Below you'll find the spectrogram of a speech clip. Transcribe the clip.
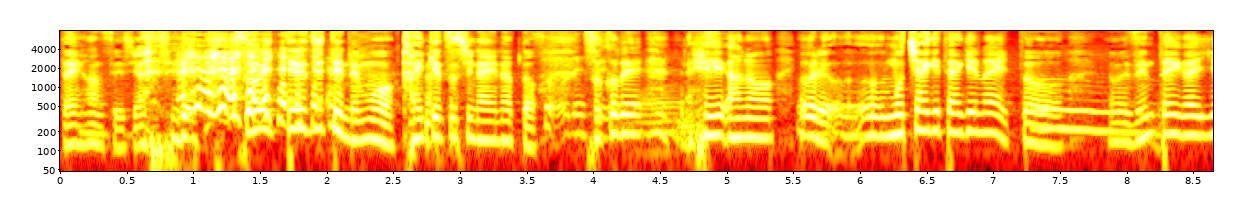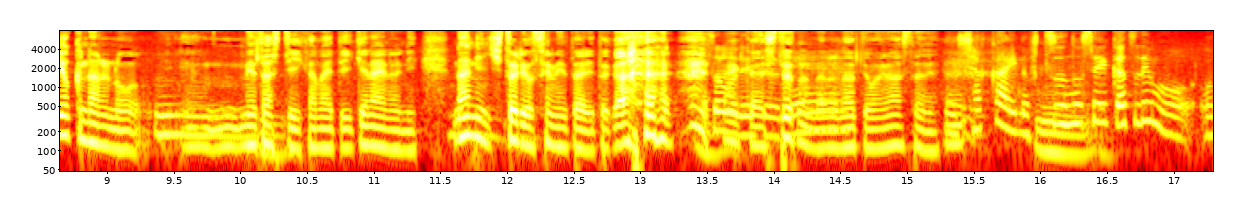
大反省しまして そう言ってる時点でもう解決しないなと。そね。そこでへあのやっぱり持ち上げてあげないと全体が良くなるのをうん。目指していかないといけないのに何人一人を責めたりとかなんかしてたんだろうなって思いましたね。社会の普通の生活でも同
